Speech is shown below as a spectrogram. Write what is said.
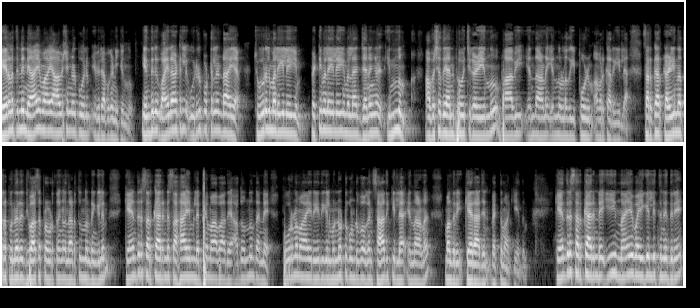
കേരളത്തിന്റെ ന്യായമായ ആവശ്യങ്ങൾ പോലും ഇവർ അവഗണിക്കുന്നു. എന്തിന് വയനാട്ടിൽ ഉരുൾപൊട്ടലുണ്ടായ ചൂരൽമലയിലെയും പെട്ടിമലയിലെയുമെല്ലാം ജനങ്ങൾ ഇന്നും അവശത അനുഭവിച്ചു കഴിയുന്നു. ഭാവി എന്താണ് എന്നുള്ളത് ഇപ്പോഴും അവർക്കറിയില്ല. സർക്കാർ കഴിയുന്നത്ര പുനരധിവാസ പ്രവർത്തനങ്ങൾ നടത്തുന്നുണ്ടെങ്കിലും കേന്ദ്ര സർക്കാരിന്റെ സഹായം ലഭ്യമാവാതെ അതൊന്നും തന്നെ പൂർണമായ രീതിയിൽ മുന്നോട്ട് കൊണ്ടുപോകാൻ സാധിക്കില്ല എന്നാണ് മന്ത്രി കെ രാജൻ വ്യക്തമാക്കിയത്. കേന്ദ്ര സർക്കാരിന്റെ ഈ നയവൈകല്യത്തിനെതിരെ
